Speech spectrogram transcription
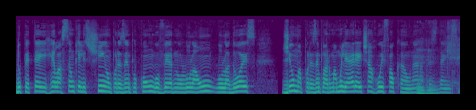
do PT e relação que eles tinham, por exemplo, com o governo Lula 1, Lula 2? Dilma, por exemplo, era uma mulher e aí tinha Rui Falcão né, na uhum. presidência.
